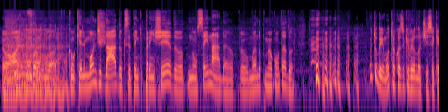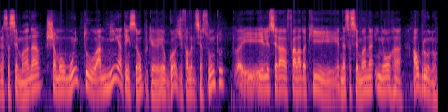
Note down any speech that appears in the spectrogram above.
Eu olho um formulário com aquele monte de dado que você tem que preencher, eu não sei nada, eu, eu mando pro meu contador. Muito bem, uma outra coisa que virou notícia aqui nessa semana chamou muito a minha atenção, porque eu gosto de falar desse assunto, e ele será falado aqui nessa semana em honra ao Bruno.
